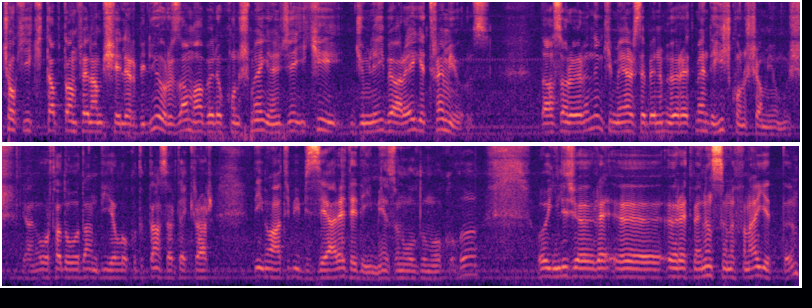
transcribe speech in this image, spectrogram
Çok iyi kitaptan falan bir şeyler biliyoruz ama böyle konuşmaya gelince iki cümleyi bir araya getiremiyoruz. Daha sonra öğrendim ki meğerse benim öğretmen de hiç konuşamıyormuş. Yani Orta Doğu'dan bir yıl okuduktan sonra tekrar bir İmam Hatip'i bir ziyaret edeyim mezun olduğum okulu. O İngilizce e, öğretmenin sınıfına gittim.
